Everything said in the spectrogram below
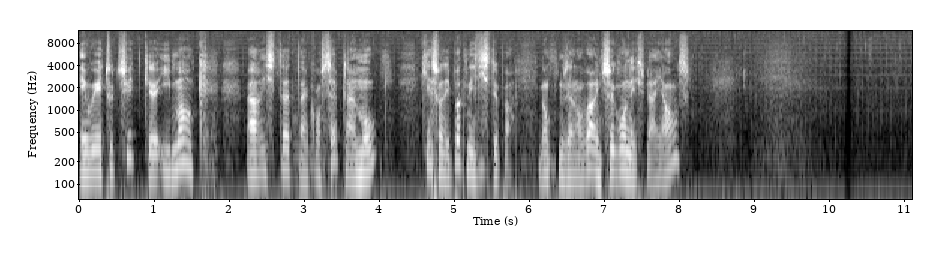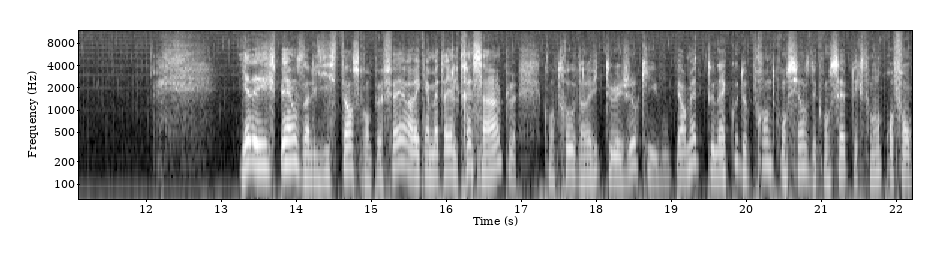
Et vous voyez tout de suite qu'il manque à Aristote un concept, un mot, qui à son époque n'existe pas. Donc nous allons voir une seconde expérience. Il y a des expériences dans l'existence qu'on peut faire avec un matériel très simple qu'on trouve dans la vie de tous les jours qui vous permettent tout d'un coup de prendre conscience de concepts extrêmement profonds.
